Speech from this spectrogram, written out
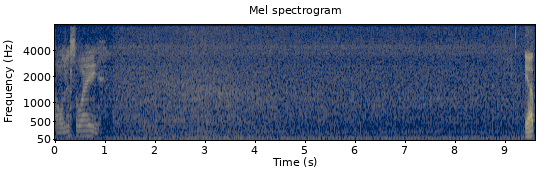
Throwing this away. Yep.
